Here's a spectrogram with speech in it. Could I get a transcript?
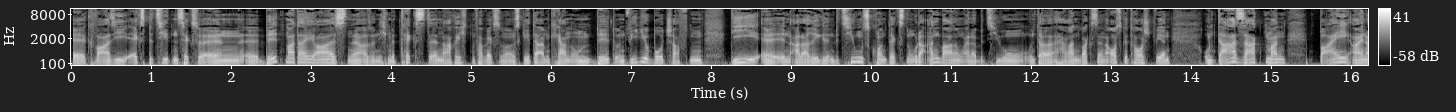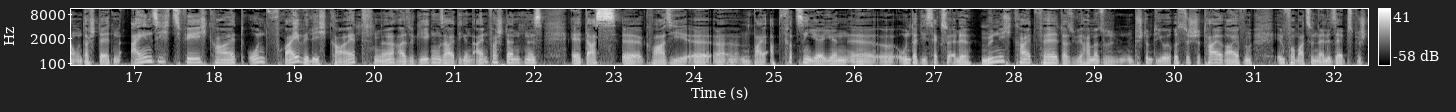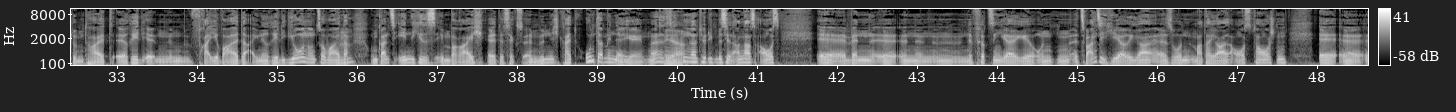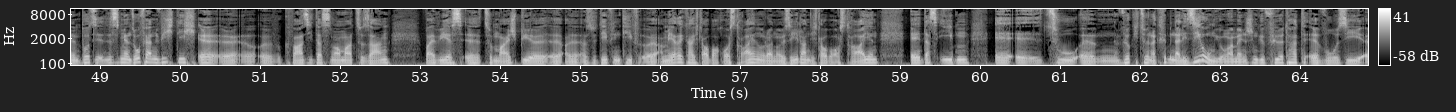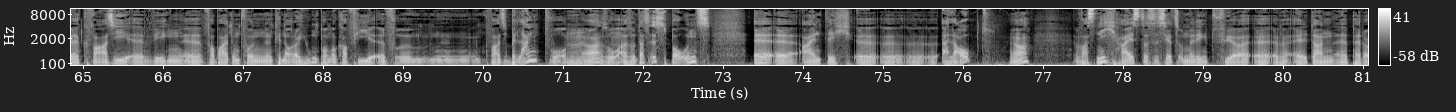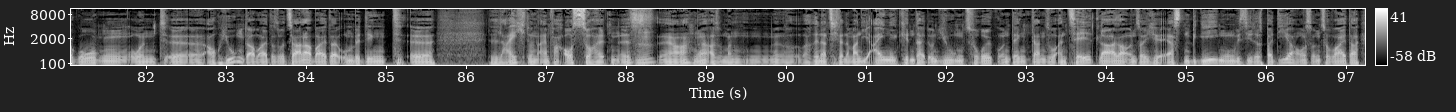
äh, quasi expliziten sexuellen äh, Bildmaterials, ne? also nicht mit Textnachrichten äh, verwechseln, sondern es geht da im Kern um Bild- und Videobotschaften, die äh, in aller Regel in Beziehungskontexten oder Anbahnung einer Beziehung unter Heranwachsenden ausgetauscht werden. Und da sagt man, bei einer unterstellten Einsichtsfähigkeit und Freiwilligkeit, ne, also gegenseitigen Einverständnis, äh, das äh, quasi äh, äh bei ab 14-Jährigen äh, unter die sexuelle Mündigkeit fällt. Also wir haben ja so bestimmte juristische Teilreifen, informationelle Selbstbestimmtheit, äh, äh, freie Wahl der eigenen Religion und so weiter. Mhm. Und ganz ähnlich ist es im Bereich äh, der sexuellen Mündigkeit unter Minderjährigen. Ne? Das ja. sieht natürlich ein bisschen anders aus, äh, wenn äh, eine 14-Jährige und ein 20-Jährige 20-Jähriger äh, so ein Material austauschen. Äh, äh, das ist mir insofern wichtig, äh, äh, äh quasi das nochmal zu sagen, weil wir es äh, zum Beispiel, äh, also definitiv äh, Amerika, ich glaube auch Australien oder Neuseeland, ich glaube Australien, äh, das eben äh, äh, zu äh, wirklich zu einer Kriminalisierung junger Menschen geführt hat, äh, wo sie äh, quasi äh, wegen äh, Verbreitung von Kinder- oder Jugendpornografie äh, äh, quasi belangt wurden. Mhm. Ja, so, mhm. also das ist bei uns äh, äh, eigentlich äh, äh, erlaubt. Ja, was nicht heißt, dass es jetzt unbedingt für äh, Eltern, äh, Pädagogen und äh, auch Jugendarbeiter, Sozialarbeiter unbedingt äh, leicht und einfach auszuhalten ist. Mhm. Ja, ne, also man ne, erinnert sich dann immer an die eigene Kindheit und Jugend zurück und denkt dann so an Zeltlager und solche ersten Begegnungen, wie sieht das bei dir aus und so weiter.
